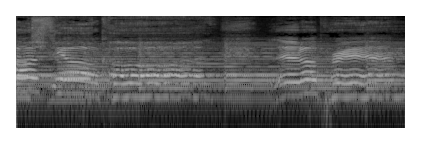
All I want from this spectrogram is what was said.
trust your call, little prince.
